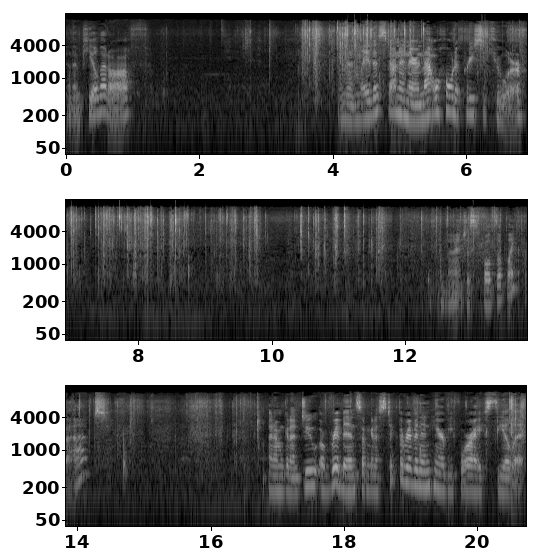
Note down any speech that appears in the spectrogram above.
And then peel that off. And then lay this down in there, and that will hold it pretty secure. It just folds up like that. And I'm going to do a ribbon, so I'm going to stick the ribbon in here before I seal it.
